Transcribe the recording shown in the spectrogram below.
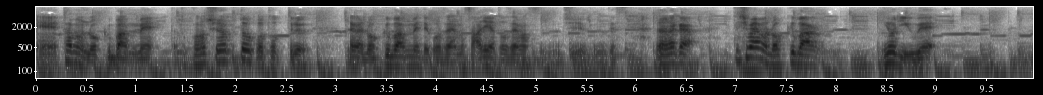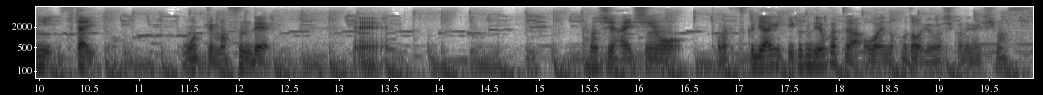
えー、多分6番目だと、この収録トークを撮ってる、だから6番目でございます。ありがとうございます。十分です。だから、だか言ってしまえば6番より上に行きたいと思ってますんで、えー、楽しい配信をまた作り上げていくのでよかったら応援のほどよろしくお願いします。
